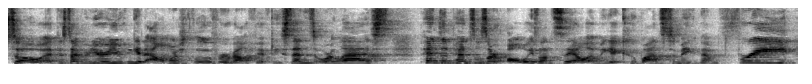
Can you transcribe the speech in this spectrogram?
So at this time of year, you can get Elmer's glue for about 50 cents or less. Pens and pencils are always on sale and we get coupons to make them free.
